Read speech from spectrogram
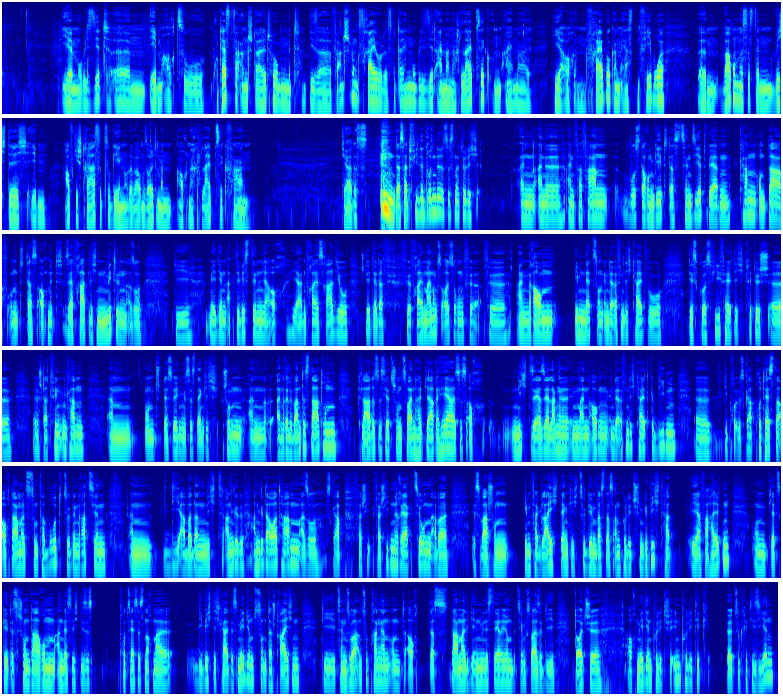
Ihr mobilisiert ähm, eben auch zu Protestveranstaltungen mit dieser Veranstaltungsreihe oder es wird dahin mobilisiert, einmal nach Leipzig und einmal hier auch in Freiburg am 1. Februar. Ähm, warum ist es denn wichtig, eben auf die Straße zu gehen oder warum sollte man auch nach Leipzig fahren? Tja, das, das hat viele Gründe. Es ist natürlich ein, eine, ein Verfahren, wo es darum geht, dass zensiert werden kann und darf und das auch mit sehr fraglichen Mitteln. Also die Medienaktivistin ja auch hier ein freies Radio steht ja dafür für freie Meinungsäußerung, für, für einen Raum im Netz und in der Öffentlichkeit, wo Diskurs vielfältig kritisch äh, äh stattfinden kann. Ähm, und deswegen ist es, denke ich, schon ein, ein relevantes Datum. Klar, das ist jetzt schon zweieinhalb Jahre her. Es ist auch nicht sehr, sehr lange in meinen Augen in der Öffentlichkeit geblieben. Äh, die, es gab Proteste auch damals zum Verbot, zu den Razzien, ähm, die aber dann nicht ange, angedauert haben. Also es gab vers verschiedene Reaktionen, aber es war schon im Vergleich, denke ich, zu dem, was das an politischem Gewicht hat, eher verhalten. Und jetzt geht es schon darum, anlässlich dieses Prozesses nochmal die Wichtigkeit des Mediums zu unterstreichen, die Zensur anzuprangern und auch das damalige Innenministerium beziehungsweise die deutsche auch medienpolitische Innenpolitik äh, zu kritisieren.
